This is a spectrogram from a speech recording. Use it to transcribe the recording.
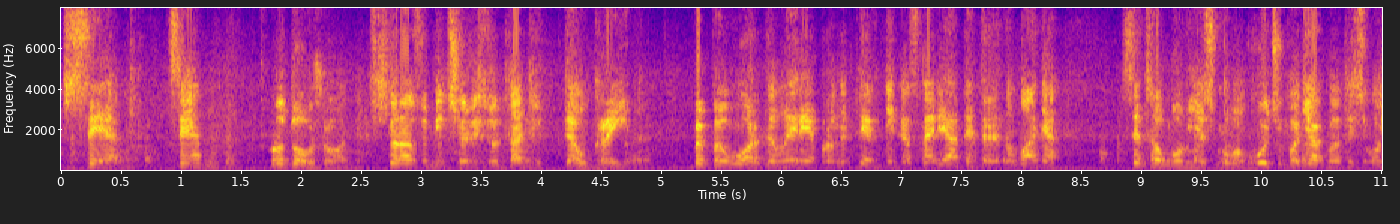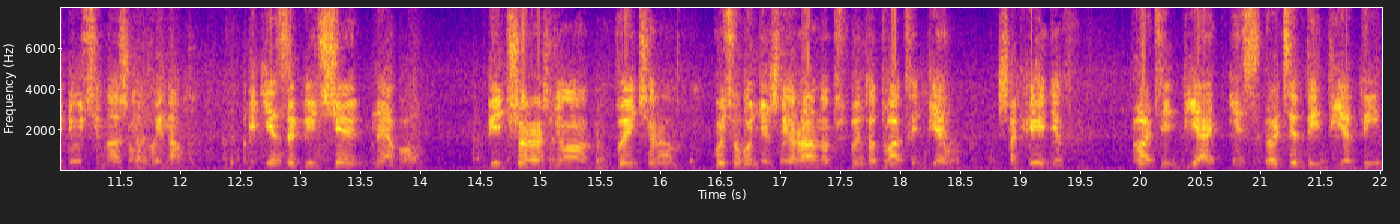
все це продовжувати. Щоразу більше результатів для України. ППО, артилерія, бронетехніка, снаряди, тренування. Все це обов'язково. Хочу подякувати сьогодні усім нашим воїнам, які захищають небо. Від вчорашнього вечора по сьогоднішній ранок збито 25 шахедів, 25 із 25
